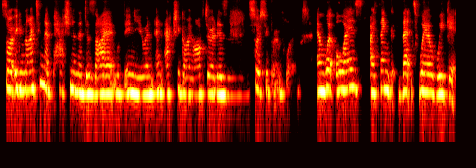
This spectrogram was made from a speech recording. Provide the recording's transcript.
So igniting that passion and the desire within you and, and actually going after it is so super important. and we're always i think that's where we get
